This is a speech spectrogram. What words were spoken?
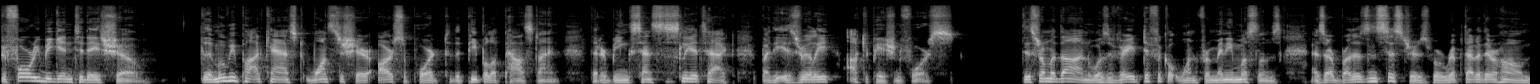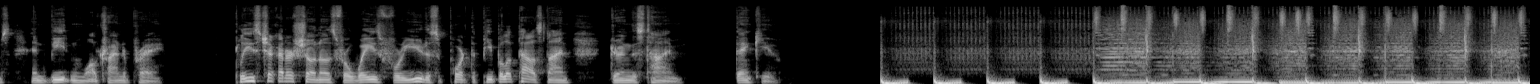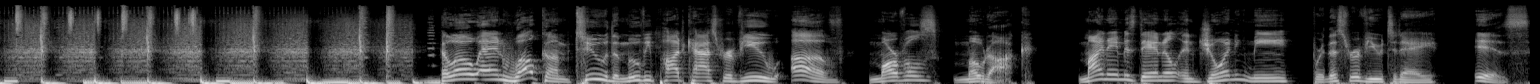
Before we begin today's show, the movie podcast wants to share our support to the people of Palestine that are being senselessly attacked by the Israeli occupation force. This Ramadan was a very difficult one for many Muslims as our brothers and sisters were ripped out of their homes and beaten while trying to pray. Please check out our show notes for ways for you to support the people of Palestine during this time. Thank you. And welcome to the movie podcast review of Marvel's MODOK. My name is Daniel, and joining me for this review today is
